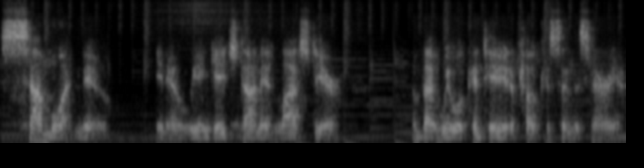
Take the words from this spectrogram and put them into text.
somewhat new. You know, we engaged on it last year, but we will continue to focus in this area.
